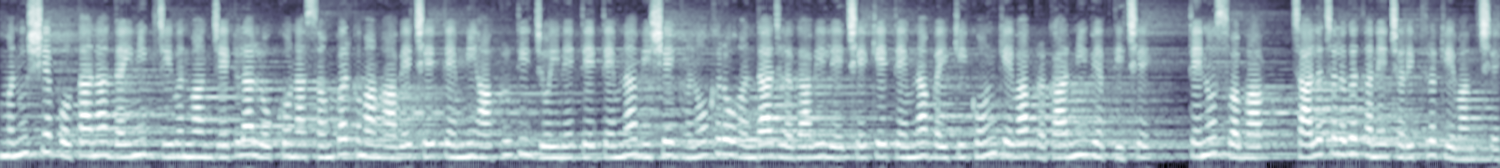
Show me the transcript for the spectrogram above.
મનુષ્ય પોતાના દૈનિક જીવનમાં જેટલા લોકોના સંપર્કમાં આવે છે તેમની આકૃતિ જોઈને તે તેમના વિશે ઘણોખરો અંદાજ લગાવી લે છે કે તેમના પૈકી કોણ કેવા પ્રકારની વ્યક્તિ છે. તેનો સ્વભાવ, ચાલચલગત અને ચરિત્ર કેવાં છે.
